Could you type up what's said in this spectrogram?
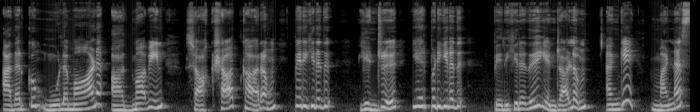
அதற்கும் மூலமான ஆத்மாவின் சாட்சா்காரம் பெறுகிறது என்று ஏற்படுகிறது. பெறுகிறது என்றாலும் அங்கே மனஸ்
